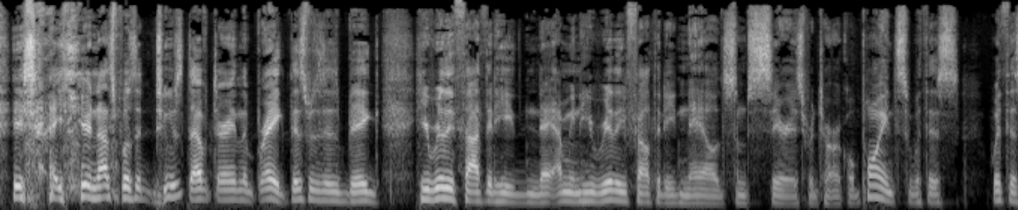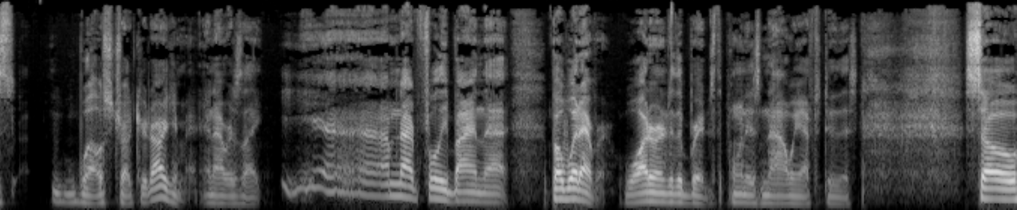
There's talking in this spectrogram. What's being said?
He's like, you're not supposed to do stuff during the break. This was his big. He really thought that he. I mean, he really felt that he nailed some serious rhetorical points with this with this well structured argument. And I was like, yeah, I'm not fully buying that, but whatever. Water under the bridge. The point is now we have to do this. So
